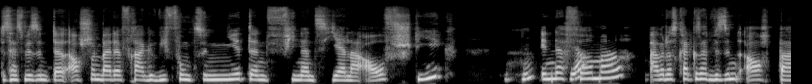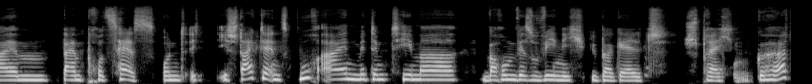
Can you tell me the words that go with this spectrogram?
das heißt, wir sind da auch schon bei der Frage, wie funktioniert denn finanzieller Aufstieg mhm. in der ja. Firma? Aber du hast gerade gesagt, wir sind auch beim beim Prozess und ich, ich steigt ja ins Buch ein mit dem Thema, warum wir so wenig über Geld sprechen. Gehört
